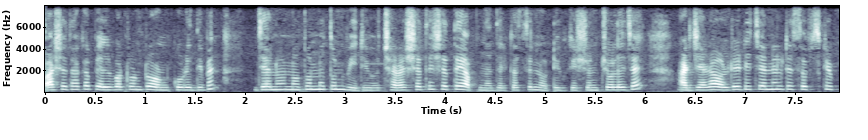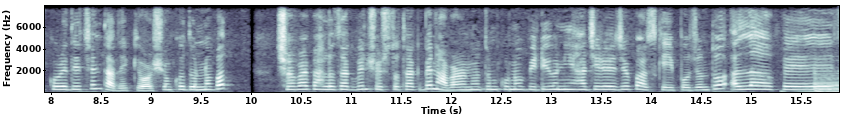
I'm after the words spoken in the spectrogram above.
পাশে থাকা বেল বাটনটা অন করে দিবেন। যেন নতুন নতুন ভিডিও ছাড়ার সাথে সাথে আপনাদের কাছে নোটিফিকেশন চলে যায়। আর যারা অলরেডি চ্যানেলটি সাবস্ক্রাইব করে দিয়েছেন, তাদেরকে অসংখ্য ধন্যবাদ। সবাই ভালো থাকবেন, সুস্থ থাকবেন। আবার নতুন কোনো ভিডিও নিয়ে হাজির হয়ে যাব। আজকে এই পর্যন্ত। আল্লাহ হাফেজ।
